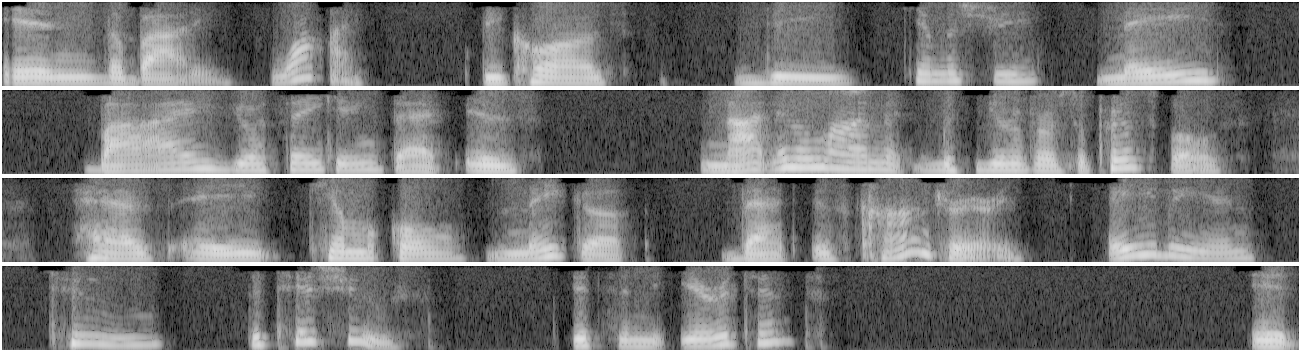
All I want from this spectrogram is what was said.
in the body. Why? Because the chemistry made by your thinking that is not in alignment with universal principles has a chemical makeup that is contrary, alien to the tissues. It's an irritant. It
